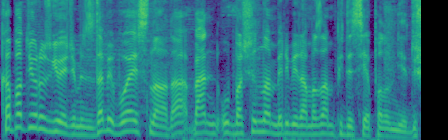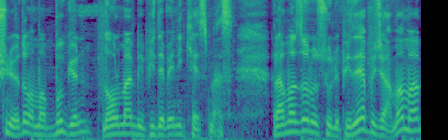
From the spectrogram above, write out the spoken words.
Kapatıyoruz güvecimizi. Tabii bu esnada ben başından beri bir Ramazan pidesi yapalım diye düşünüyordum ama bugün normal bir pide beni kesmez. Ramazan usulü pide yapacağım ama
